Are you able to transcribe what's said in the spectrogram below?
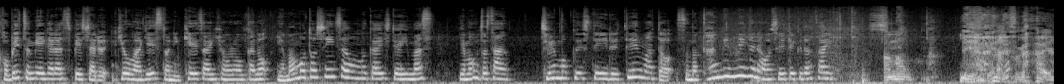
個別銘柄スペシャル。今日はゲストに経済評論家の山本慎さんをお迎えしています。山本さん注目しているテーマとその関連銘柄を教えてください。あのいいですが はい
